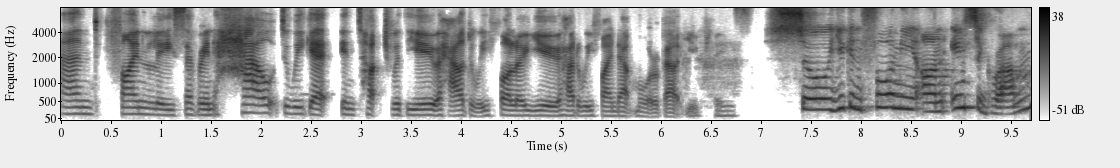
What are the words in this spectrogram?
And finally, Séverine, how do we get in touch with you? How do we follow you? How do we find out more about you, please? So you can follow me on Instagram.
